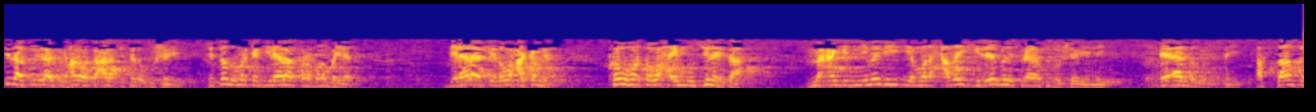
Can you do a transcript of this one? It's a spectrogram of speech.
sidaasuu ilahi subxaana watacala qisada uu sheegay. Qisadu marka dilaalaad fara badan bay leedahay. Dilaalaadkeeda waxaa ka mid a. Kow horta waxay muujinaysaa macangidnimadii iyo madax adaygii reer banu israil aan ku soo sheegaynay ee aada lagu xusay. Astaanta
